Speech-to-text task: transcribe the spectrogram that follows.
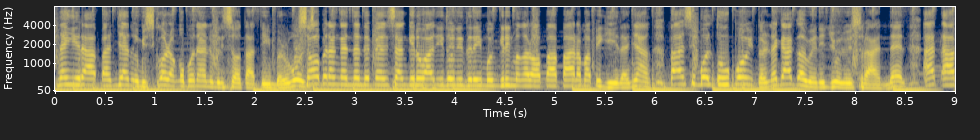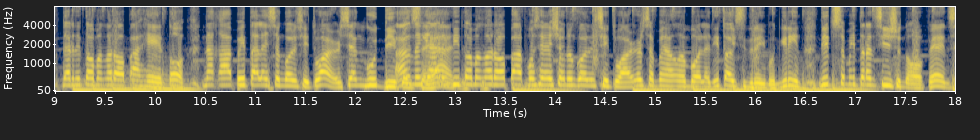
nahirapan dyan umiscore ang kupunan ng Minnesota Timberwolves. Sobrang gandang depensa ang ginawa dito ni Draymond Green mga ropa para mapigilan niya ang possible two-pointer na gagawin ni Julius Randle. At after nito mga ropa, heto, nakapitalize ang Golden State Warriors, yung good defense ang nangyari dito mga ropa, possession ng Golden State Warriors sa mga bola dito ay si Draymond Green. Dito sa may transition offense,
